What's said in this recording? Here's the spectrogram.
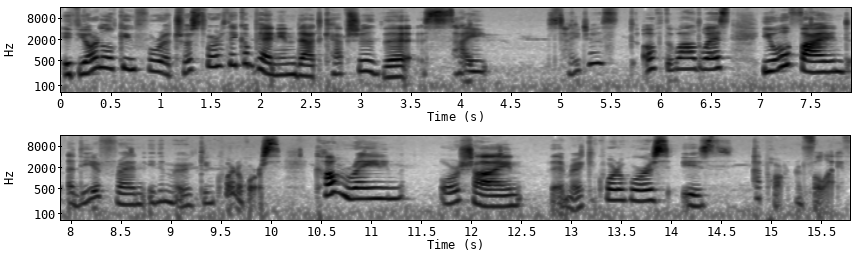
If you are looking for a trustworthy companion that captures the sightest of the Wild West, you will find a dear friend in the American quarter horse. Come rain or shine, the American quarter horse is a partner for life.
